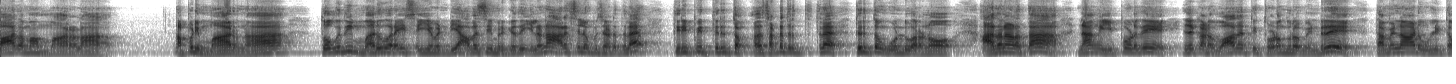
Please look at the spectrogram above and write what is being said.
வாதமாக மாறலாம். அப்படி மாறினா தொகுதி மறுவரை செய்ய வேண்டிய அவசியம் இருக்குது. இல்லைன்னா அரசியலமைப்பு சட்டத்தில் திருப்பி திருத்தம் அதாவது சட்ட திருத்தத்தில் திருத்தம் கொண்டு வரணும். அதனால தான் நாங்கள் இப்பொழுதே இதற்கான வாதத்தை தொடங்குகிறோம் என்று தமிழ்நாடு உள்ளிட்ட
